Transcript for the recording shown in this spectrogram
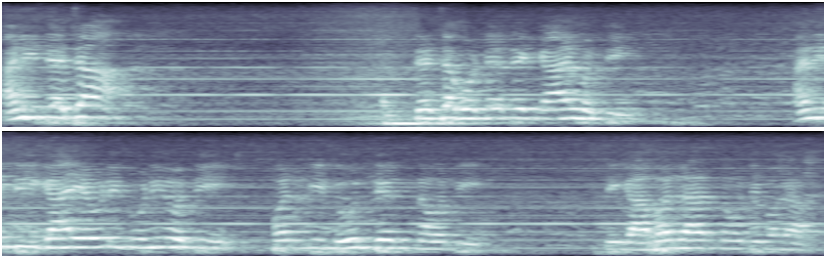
आणि त्याच्या त्याच्या गोट्यात एक गाय होती. आणि ती गाय एवढी गुणी होती पण ती दूध देत नव्हती. ती गाभण राहत नव्हती बघा.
